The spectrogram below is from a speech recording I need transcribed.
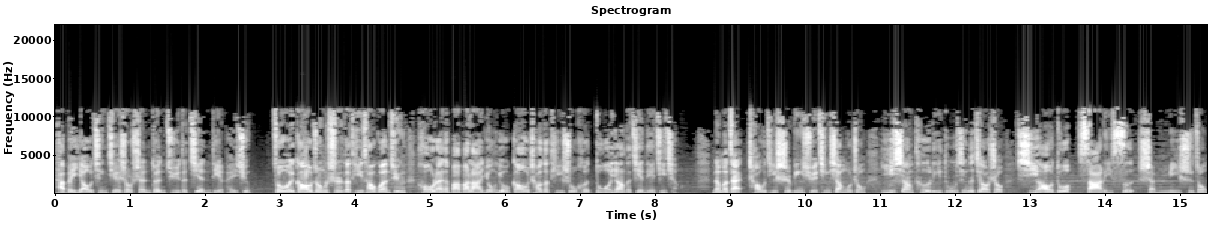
他被邀请接受神盾局的间谍培训。作为高中时的体操冠军，后来的芭芭拉拥有高超的体术和多样的间谍技巧。那么，在超级士兵血清项目中，一向特立独行的教授西奥多·萨里斯神秘失踪。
